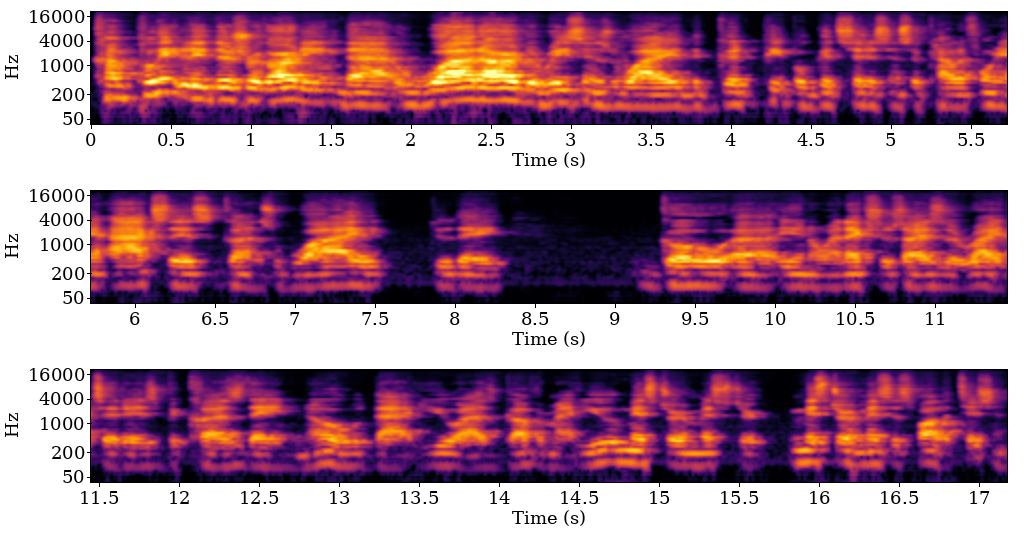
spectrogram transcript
completely disregarding that. What are the reasons why the good people, good citizens of California, access guns? Why do they? go uh, you know and exercise their rights it is because they know that you as government you mr mr mr and mrs politician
